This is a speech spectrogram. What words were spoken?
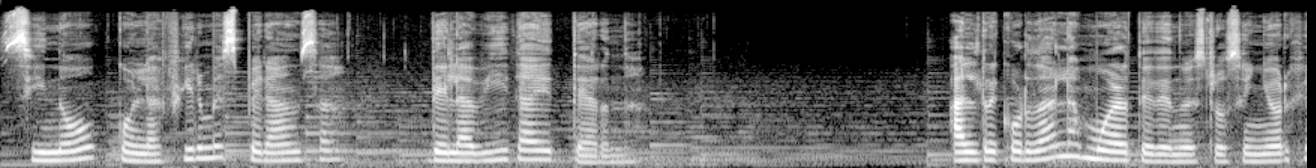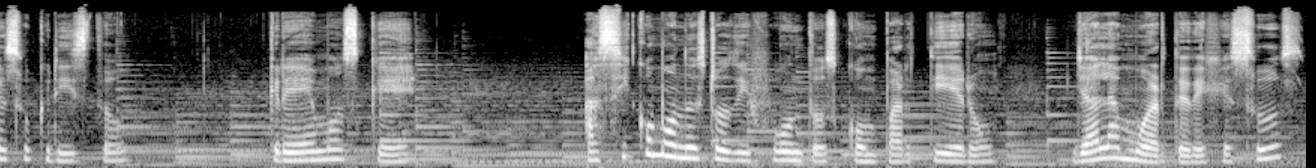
sino con la firme esperanza de la vida eterna. Al recordar la muerte de nuestro Señor Jesucristo, creemos que, así como nuestros difuntos compartieron ya la muerte de Jesús,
